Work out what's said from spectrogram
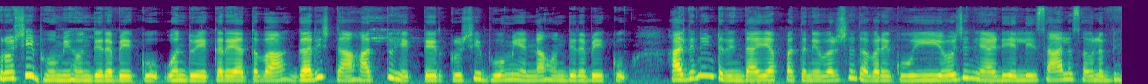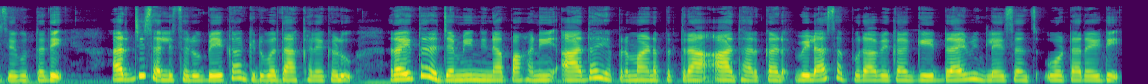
ಕೃಷಿ ಭೂಮಿ ಹೊಂದಿರಬೇಕು. ಒಂದು ಎಕರೆ ಅಥವಾ ಗರಿಷ್ಠ ಹತ್ತು ಹೆಕ್ಟೇರ್ ಕೃಷಿ ಭೂಮಿಯನ್ನು ಹೊಂದಿರಬೇಕು. ಹದಿನೆಂಟರಿಂದ ಎಪ್ಪತ್ತನೇ ವರ್ಷದವರೆಗೂ ಈ ಯೋಜನೆಯ ಅಡಿಯಲ್ಲಿ ಸಾಲ ಸೌಲಭ್ಯ ಸಿಗುತ್ತದೆ. ಅರ್ಜಿ ಸಲ್ಲಿಸಲು ಬೇಕಾಗಿರುವ ದಾಖಲೆಗಳು, ರೈತರ ಜಮೀನಿನ ಪಹಣಿ, ಆದಾಯ ಪ್ರಮಾಣಪತ್ರ, ಆಧಾರ್ ಕಾರ್ಡ್, ವಿಳಾಸ ಪುರಾವೆಗಾಗಿ ಡ್ರೈವಿಂಗ್ ಲೈಸೆನ್ಸ್, ವೋಟರ್ ಐಡಿ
